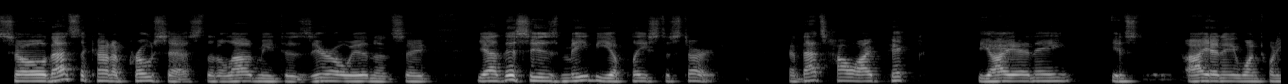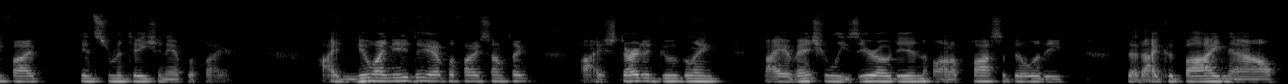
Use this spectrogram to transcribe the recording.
So that's the kind of process that allowed me to zero in and say, yeah, this is maybe a place to start. And that's how I picked the INA, INA 125 instrumentation amplifier. I knew I needed to amplify something. I started Googling. I eventually zeroed in on a possibility that I could buy now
